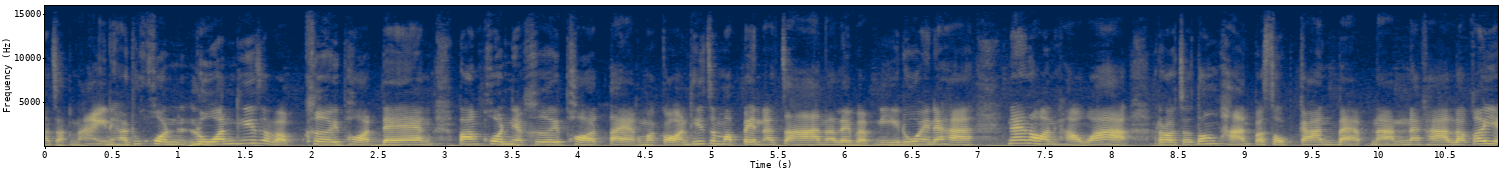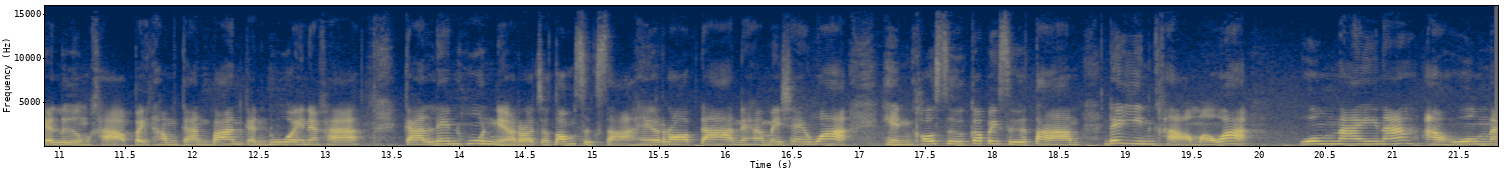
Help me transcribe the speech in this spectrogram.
มาจากไหนนะคะ ทุกคนล้วนที่จะแบบเคยพอร์ตแดง บางคนเนี่ยเคยพอร์ตแตกมาก่อนที่จะมาเป็นอาจารย์อะไรแบบนี้ด้วยนะคะ แน่นอนค่ะว่าเราจะต้องผ่านประสบการณ์แบบนั้นนะคะ แล้วก็อย่าลืมค่ะไปทำการบ้านกันด้วยนะคะ การเล่นหุ้นเนี่ยเราจะต้องศึกษาให้รอบด้านนะคะ ไม่ใช่ว่าเห็นเขาซื้อก็ไปซื้อตาม ได้ยินข่าวมาว่าวงในนะอะวงใน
